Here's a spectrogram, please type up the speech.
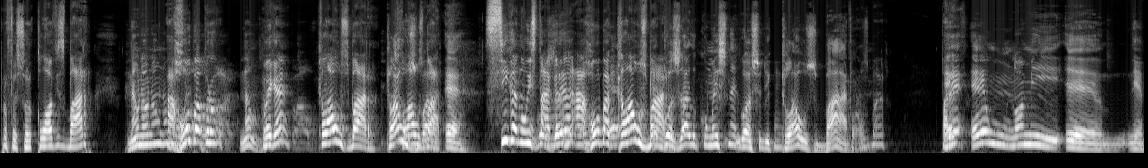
professor Clóvis Bar. Não, não, não, não. Arroba não. Pro... não. Como é que é? Klaus Bar. Klaus, Klaus Bar. É. Siga no Instagram, é gozado, arroba é, Klaus Bar. É gozado como esse negócio de Klaus Bar. Klaus Bar. É, é um nome. É, é,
